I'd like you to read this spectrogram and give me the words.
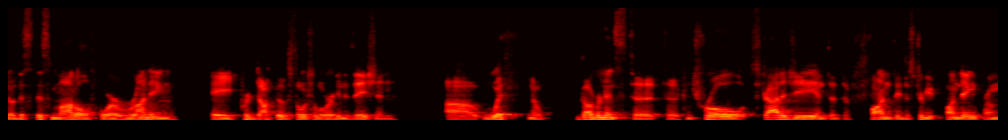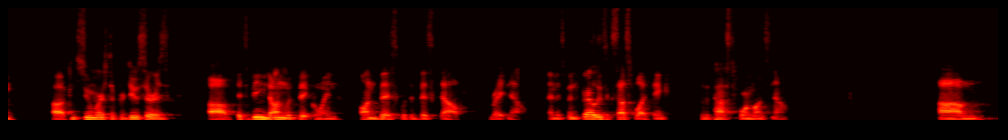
you know, this, this model for running a productive social organization uh, with, you know, governance to, to control strategy and to, to fund, to distribute funding from uh, consumers to producers. Uh, it's being done with Bitcoin on Bisq with the Bisq DAO right now. And it's been fairly successful, I think, for the past four months now. Um,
